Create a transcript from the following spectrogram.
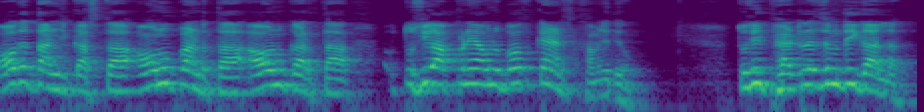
ਉਹਦੇ ਤੰਜ ਕਸਤਾ, ਉਹਨੂੰ ਭੰਡਤਾ, ਉਹਨੂੰ ਕਰਤਾ। ਤੁਸੀਂ ਆਪਣੇ ਆਪ ਨੂੰ ਬਹੁਤ ਘੈਂਟ ਸਮਝਦੇ ਹੋ। ਤੁਸੀਂ ਫੈਡਰਲਿਜ਼ਮ ਦੀ ਗੱਲ,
